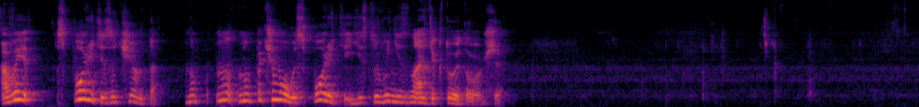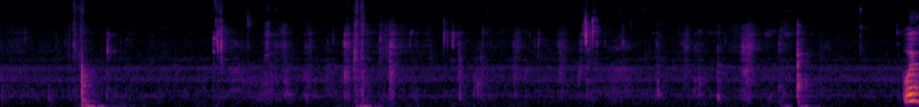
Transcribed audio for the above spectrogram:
А вы спорите зачем-то? Ну, ну, ну почему вы спорите, если вы не знаете, кто это вообще? Ой.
